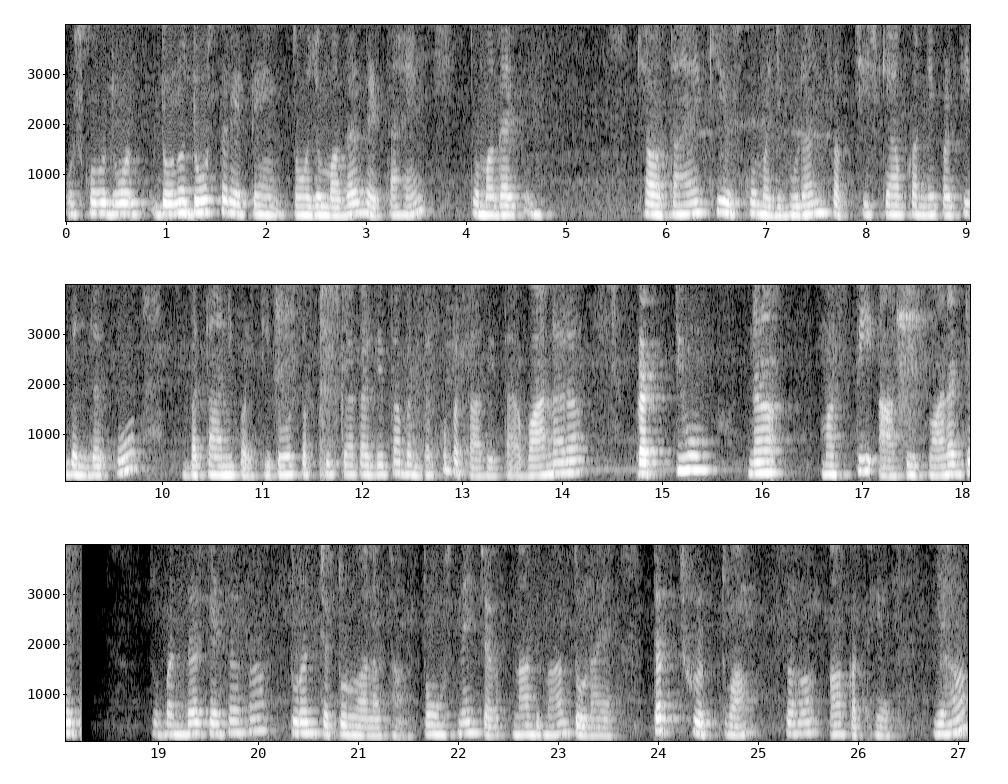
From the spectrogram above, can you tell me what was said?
उसको दो, दोनों दोस्त रहते हैं तो जो मगर रहता है तो मगर क्या होता है कि उसको मजबूरन सब चीज़ क्या करनी पड़ती बंदर को? बतानी पड़ती तो वो सब चीज़ क्या कर देता बंदर को बता देता है। वानर प्रत्यु न मस्ती आसित। वानर कैसे तो बंदर कैसा था? तुरंत चतुर वाला था तो उसने अपना दिमाग दौड़ाया। तत्वा सह अकथय। यह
